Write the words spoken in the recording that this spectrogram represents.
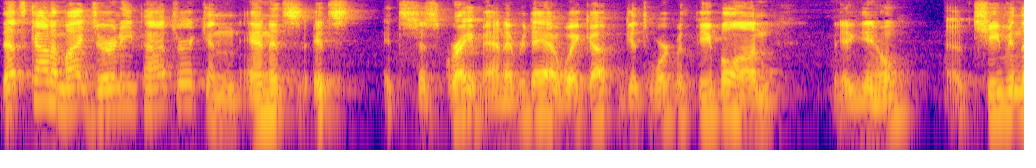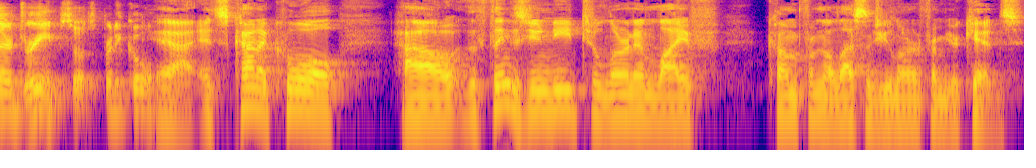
that's kind of my journey, Patrick, and and it's it's it's just great, man. Every day I wake up and get to work with people on, you know, achieving their dreams. So it's pretty cool. Yeah, it's kind of cool how the things you need to learn in life come from the lessons you learn from your kids.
